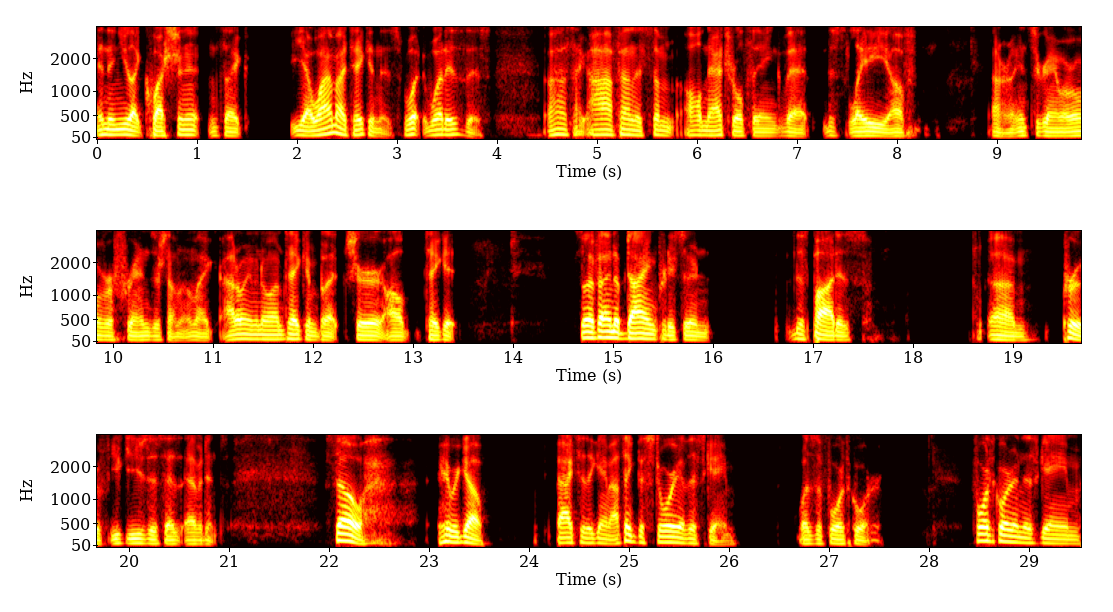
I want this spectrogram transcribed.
and then you like question it. And it's like, yeah, why am I taking this? What what is this? I was like, oh, I found this some all natural thing that this lady off, I don't know, Instagram or over friends or something. I'm like, I don't even know what I'm taking, but sure, I'll take it. So if I end up dying pretty soon, this pod is um proof. You can use this as evidence. So here we go. Back to the game. I think the story of this game was the fourth quarter. Fourth quarter in this game.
